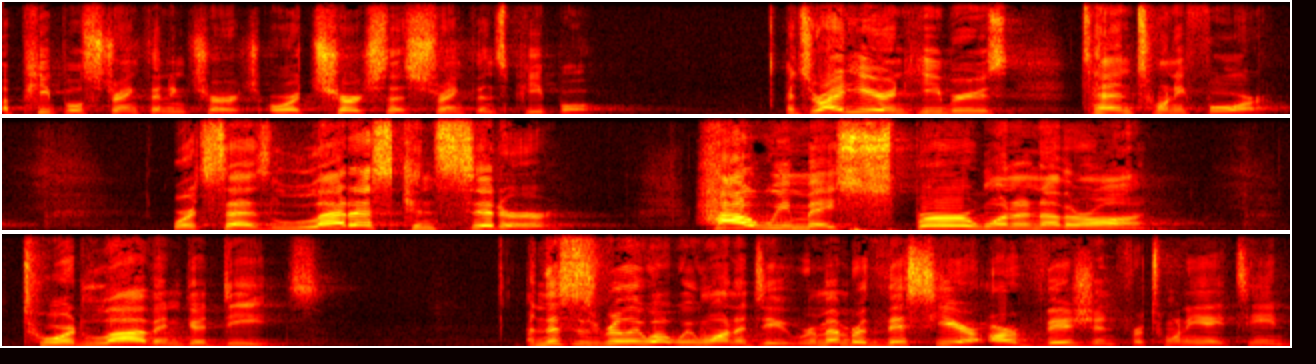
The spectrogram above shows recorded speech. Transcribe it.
a, people strengthening church or a church that strengthens people? It's right here in Hebrews 10 24, where it says, Let us consider how we may spur one another on toward love and good deeds. And this is really what we want to do. Remember, this year, our vision for 2018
